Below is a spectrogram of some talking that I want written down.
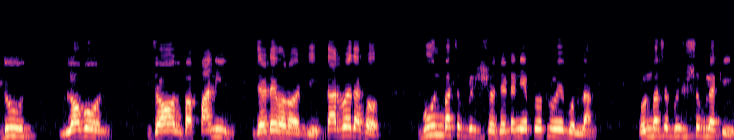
দুধ, লবণ, জল বা পানি, যেটাই বলো আর কি। তারপরে দেখো, গুণবাচক বিশেষ্য, যেটা নিয়ে প্রথমেই বললাম। গুণবাচক বিশেষ্যগুলা কি?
